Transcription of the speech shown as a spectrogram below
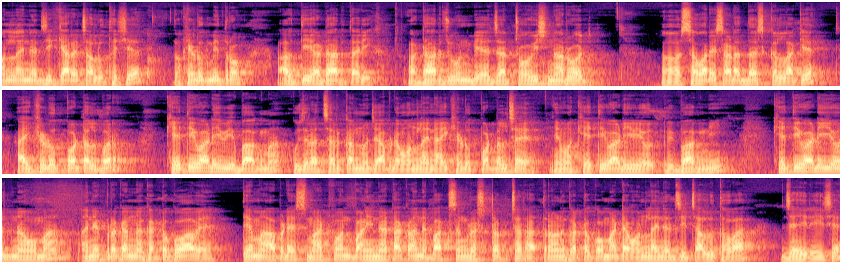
ઓનલાઈન અરજી ક્યારે ચાલુ થશે? તો ખેડૂત મિત્રો, આવતી અઢાર તારીખ, અઢાર જૂન બે હજાર ચોવીસના રોજ સવારે સાડા દસ કલાકે આઈ ખેડૂત પોર્ટલ પર ખેતીવાડી વિભાગમાં ગુજરાત સરકારનું જે આપણે ઓનલાઈન આઈ ખેડૂત પોર્ટલ છે, એમાં ખેતીવાડી વિભાગની ખેતીવાડી યોજનાઓમાં અનેક પ્રકારના ઘટકો આવે. તેમાં આપણે સ્માર્ટફોન પાણીના ટાંકા અને પાક સંગ્રહ સ્ટ્રક્ચર આ ત્રણ ઘટકો માટે ઓનલાઈન અરજી ચાલુ થવા જઈ રહી છે.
